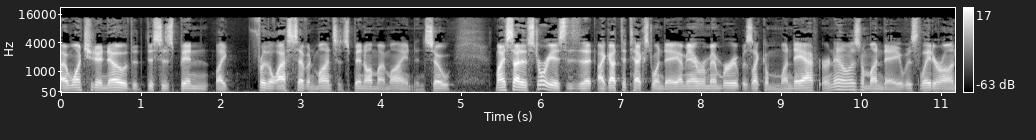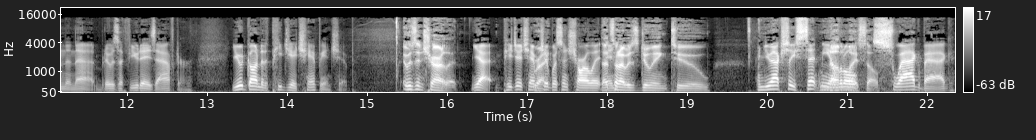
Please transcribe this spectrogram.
I want you to know that this has been like for the last seven months it's been on my mind. And so my side of the story is, is that I got the text one day. I mean, I remember it was like a Monday after, or no, it wasn't a Monday. It was later on than that, but it was a few days after. You had gone to the PGA Championship. It was in Charlotte. Yeah, PGA Championship Right. was in Charlotte. That's what I was doing to. and you actually sent me a little myself. swag bag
